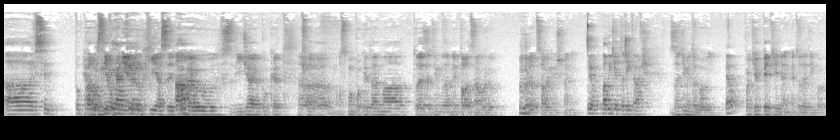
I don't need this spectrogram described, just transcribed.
A jestli Já mám úplně nějaký... jednoduchý, asi Aha. hraju s DJI Pocket uh, 8 Pocketem a to je zatím za mě palec nahoru. To je Mhm. docela vymyšlený. Jo, baví tě to říkáš. Zatím mi to baví. Jo. Po těch pěti dnech mě to zatím baví.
